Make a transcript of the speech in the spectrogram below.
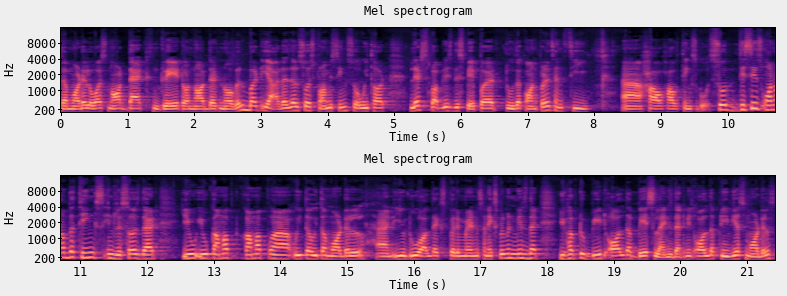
the model was not that great or not that novel but yeah results was promising. So we thought let's publish this paper to the conference and see uh, how how things go. So this is one of the things in research that you you come up come up uh, with a with a model and you do all the experiments. And experiment means that you have to beat all the baselines. That means all the previous models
